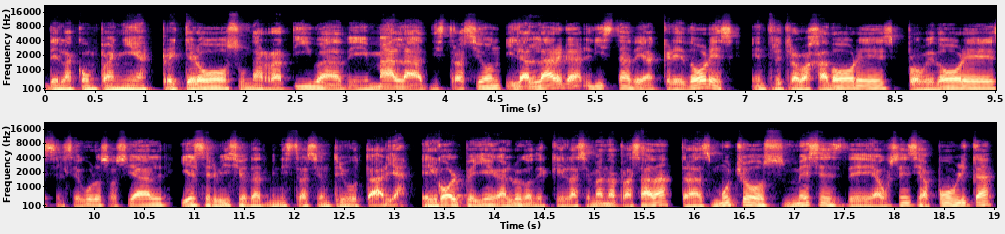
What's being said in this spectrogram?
de la compañía. Reiteró su narrativa de mala administración y la larga lista de acreedores entre trabajadores, proveedores, el Seguro Social y el Servicio de Administración Tributaria. El golpe llega luego de que la semana pasada, tras muchos meses de ausencia pública,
